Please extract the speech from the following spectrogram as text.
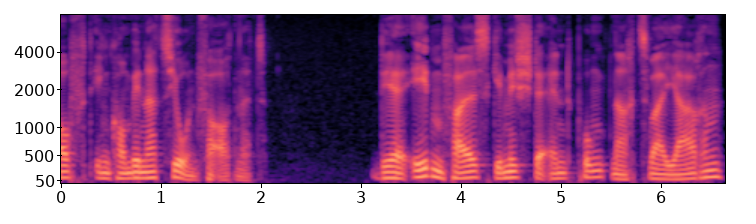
oft in Kombination verordnet. Der ebenfalls gemischte Endpunkt nach zwei Jahren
